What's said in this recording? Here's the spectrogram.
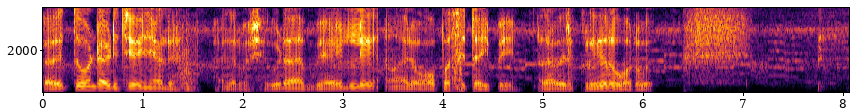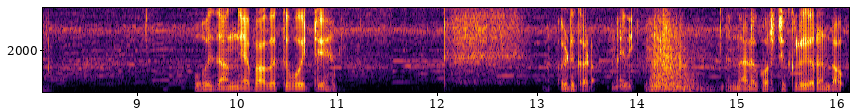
കഴുത്ത് കൊണ്ട് അടിച്ചു കഴിഞ്ഞാൽ ഭയങ്കര പക്ഷേ ഇവിടെ വെയിലിൽ ഒരു ഓപ്പോസിറ്റ് ആയിപ്പോയി അതായത് ഒരു ക്ലിയർ കുറവ്. ഇത് അങ്ങേ ഭാഗത്ത് പോയിട്ട് എടുക്കണം ഇനി. എന്നാലും കുറച്ച് ക്ലിയർ ഉണ്ടാവും.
